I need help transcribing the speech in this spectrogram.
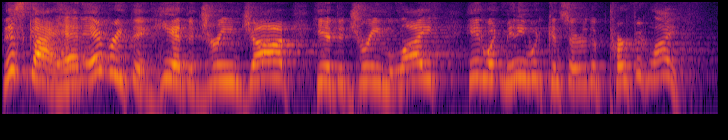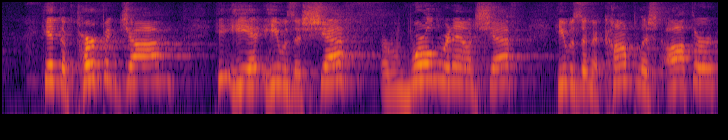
This guy had everything. He had the dream job, he had the dream life, he had what many would consider the perfect life. He had the perfect job, he, he, he was a chef, a world renowned chef, he was an accomplished author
